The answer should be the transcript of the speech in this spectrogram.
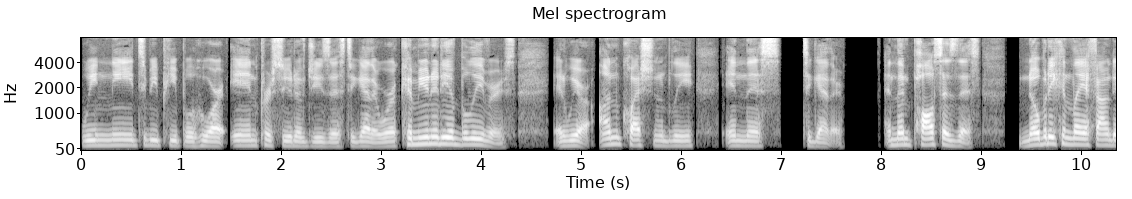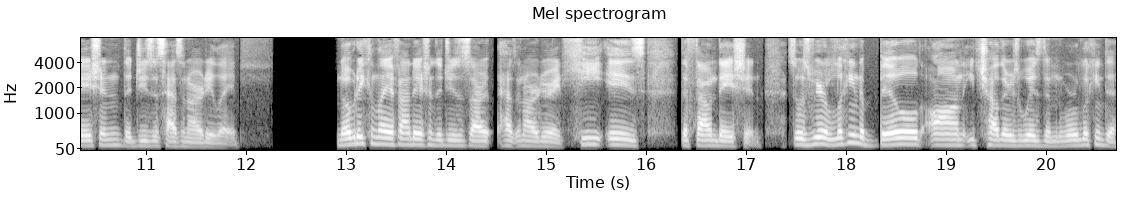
We need to be people who are in pursuit of Jesus together. We're a community of believers, and we are unquestionably in this together. And then Paul says this nobody can lay a foundation that Jesus hasn't already laid. Nobody can lay a foundation that Jesus hasn't already laid. He is the foundation. So as we are looking to build on each other's wisdom and we're looking to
